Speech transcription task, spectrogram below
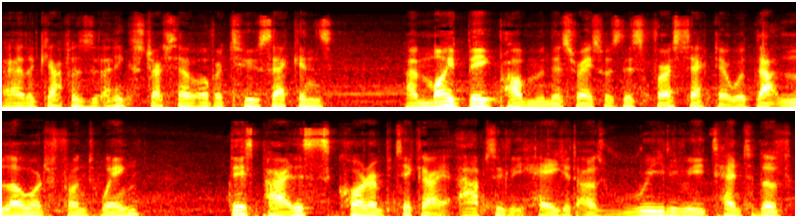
Uh, the gap is, I think, stretched out over two seconds. And my big problem in this race was this first sector with that lowered front wing. This part, this corner in particular, I absolutely hated. I was really, really tentative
